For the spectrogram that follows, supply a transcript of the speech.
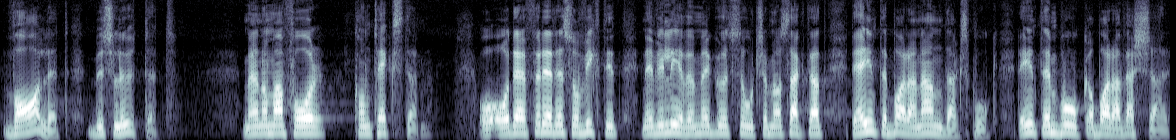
valet, beslutet. Men om man får kontexten. Och, och, Därför är det så viktigt när vi lever med Guds ord som jag har sagt att det är inte bara en andaktsbok. Det är inte en bok av bara versar.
